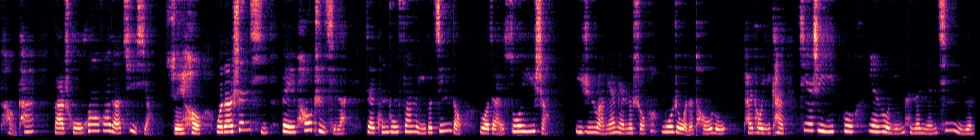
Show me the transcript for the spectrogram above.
淌开，发出哗哗的巨响。随后，我的身体被抛掷起来，在空中翻了一个筋斗，落在蓑衣上。一只软绵绵的手摸着我的头颅，抬头一看，竟然是一个面若银盆的年轻女人。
